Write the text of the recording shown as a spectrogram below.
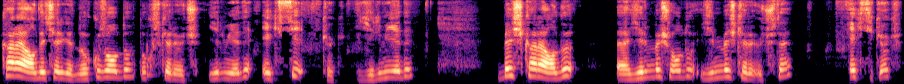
kare aldı içeri girdi. 9 oldu. 9 kere 3 27. Eksi kök 27. 5 kare aldı. e, 25 oldu. 25 kere 3 de eksi kök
